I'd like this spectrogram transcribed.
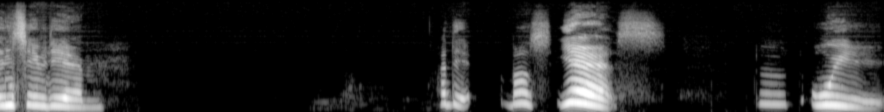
En sevdiğim. Hadi bas. Yes. Oy.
